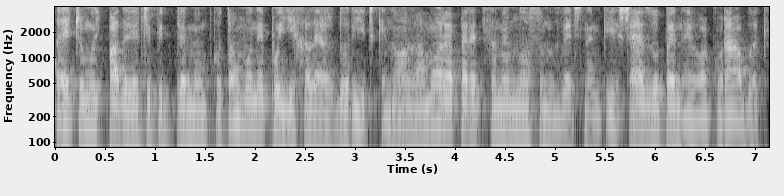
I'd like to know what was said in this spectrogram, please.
Та й чомусь падаючи під прямим кутом, вони поїхали аж до річки. Ну а Гамора перед самим носом звичним кліше зупинила кораблик.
